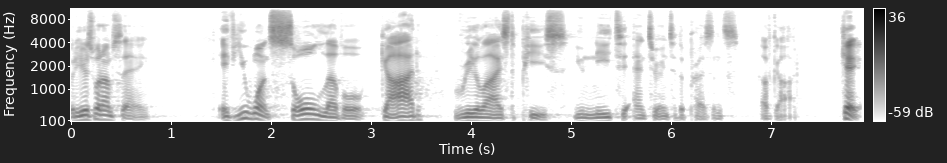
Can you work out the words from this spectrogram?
But here's what I'm saying if you want soul level, God realized peace, you need to enter into the presence of God. Okay,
